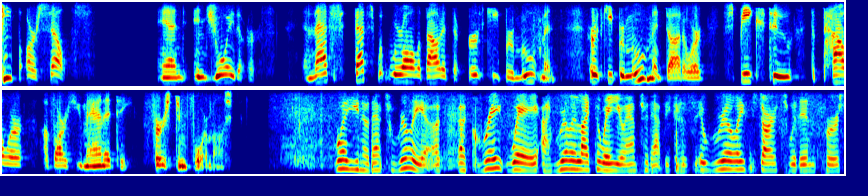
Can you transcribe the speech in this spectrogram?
keep ourselves and enjoy the earth. And that's that's what we're all about at the Earthkeeper movement. Earthkeepermovement.org speaks to the power of our humanity first and foremost. Well, you know, that's really a, a great way. I really like the way you answer that because it really starts within first.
